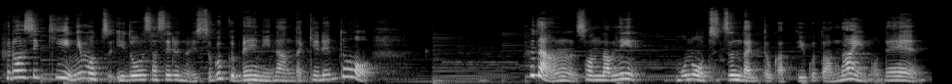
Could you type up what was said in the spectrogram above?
風呂敷、荷物移動させるのにすごく便利なんだけれど、普段そんなに物を包んだりとかっていうことはないので、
